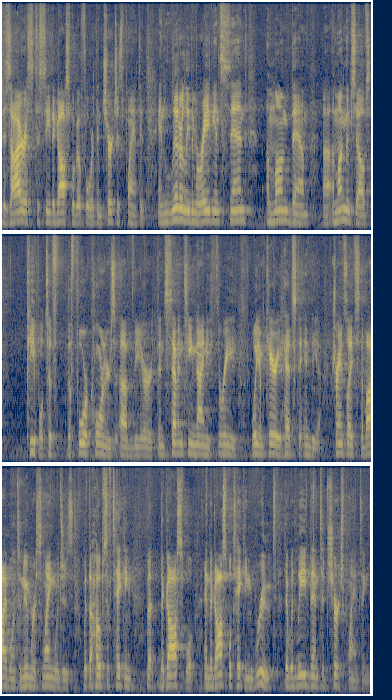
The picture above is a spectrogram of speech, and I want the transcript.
desirous to see the gospel go forth, and churches planted. And literally, the Moravians send among them, uh, among themselves, people to the four corners of the earth. In 1793, William Carey heads to India, translates the Bible into numerous languages with the hopes of taking the, the gospel and the gospel taking root that would lead then to church planting.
